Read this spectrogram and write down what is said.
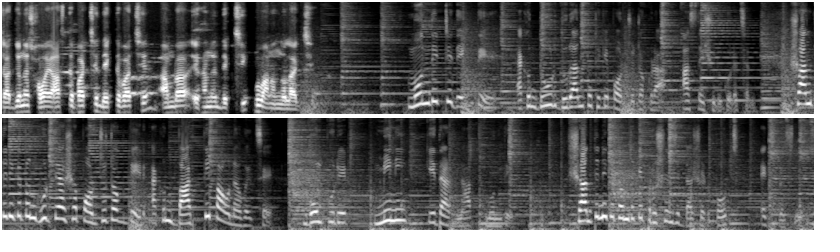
যার জন্য সবাই আসতে পারছে, দেখতে পাচ্ছে আমরা এখানে দেখছি, খুব আনন্দ লাগছে। মন্দিরটি দেখতে এখন দূর দূরান্ত থেকে পর্যটকরা আসতে শুরু করেছেন। শান্তিনিকেতন ঘুরতে আসা পর্যটকদের এখন বাড়তি পাওনা হয়েছে বোলপুরের মিনি কেদারনাথ মন্দির। শান্তিনিকেতন থেকে প্রসেনজিৎ দাসের রিপোর্ট, এক্সপ্রেস নিউজ।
